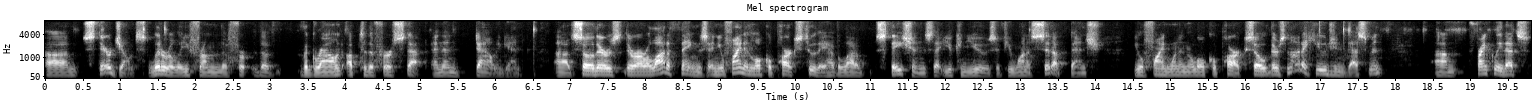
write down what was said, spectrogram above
um, stair jumps, literally from the, the the ground up to the first step and then down again. Uh, so there's there are a lot of things, and you'll find in local parks too. They have a lot of stations that you can use if you want a sit up bench. You'll find one in the local park. So there's not a huge investment. Um, frankly, that's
